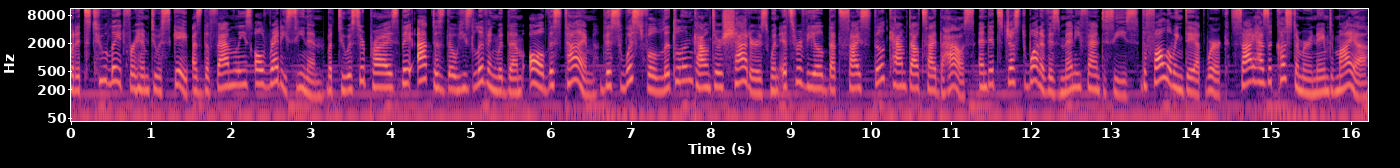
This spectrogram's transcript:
but it's too late for him to escape as the family's already seen him. But to his surprise, they act as though he's living with them all this time. This wistful little encounter shatters when it's revealed that Sy still camped outside the house and it's just one of his many fantasies. The following day at work, Sy has a customer named Maya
